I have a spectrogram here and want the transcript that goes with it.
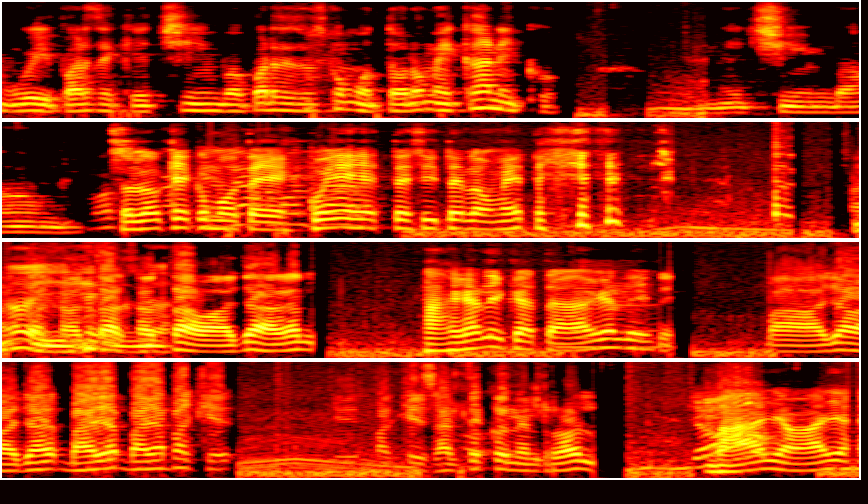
Uy, parce, qué chimba, parce, eso es como toro mecánico. Qué chimba, hombre. Solo que como te descuides, este sí te lo mete. No, y- Cata, cata, vaya, hágale. hágale, Cata, hágale. Vaya, vaya, vaya, vaya para que, para que salte con el rol. Yo, Vaya, vaya.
